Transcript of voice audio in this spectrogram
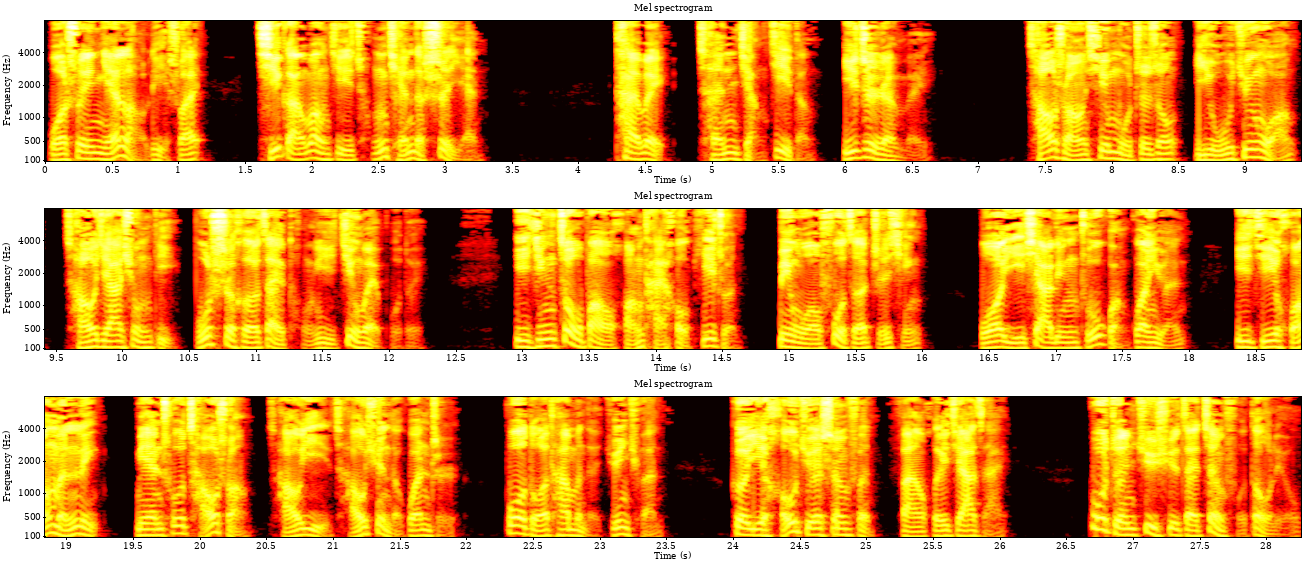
我虽年老力衰，岂敢忘记从前的誓言？太尉陈蒋济等一致认为，曹爽心目之中已无君王，曹家兄弟不适合再统一禁卫部队，已经奏报皇太后批准，命我负责执行。我已下令主管官员以及黄门令免除曹爽、曹毅、曹训的官职，剥夺他们的军权。各以侯爵身份返回家宅，不准继续在政府逗留。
